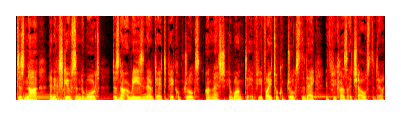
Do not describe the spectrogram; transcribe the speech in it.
There's not an excuse in the world. There's not a reason out there to pick up drugs unless you want to. If, if I took up drugs today, it's because I chose to do it.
